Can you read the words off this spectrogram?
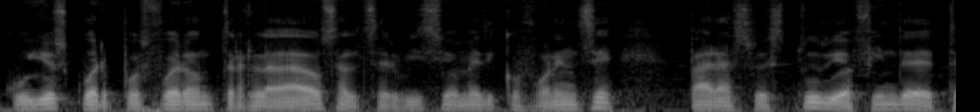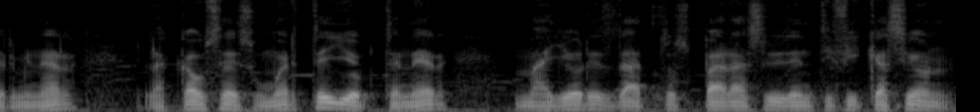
cuyos cuerpos fueron trasladados al servicio médico forense para su estudio a fin de determinar la causa de su muerte y obtener mayores datos para su identificación.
